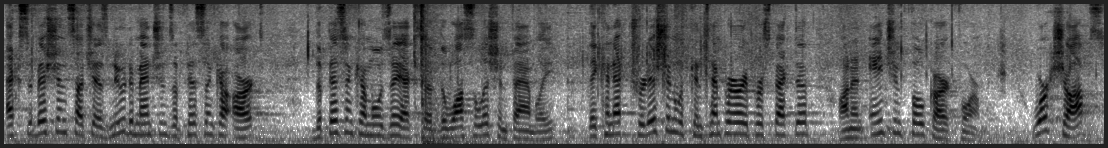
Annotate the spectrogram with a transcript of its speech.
exhibitions such as New Dimensions of Pisanka Art, the Pisanka Mosaics of the Wasilishin family, they connect tradition with contemporary perspective on an ancient folk art form. Workshops,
